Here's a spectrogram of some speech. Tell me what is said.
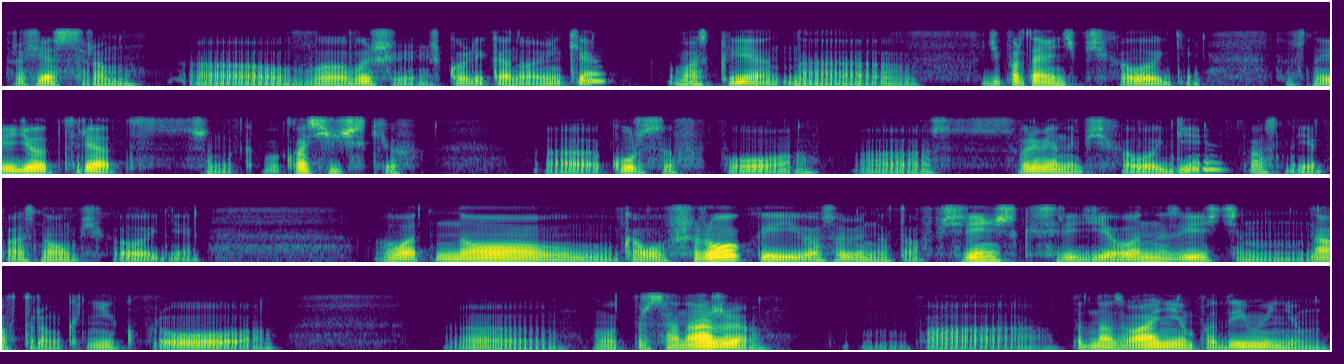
профессором в высшей школе экономики в Москве на, в департаменте психологии. Собственно, ведет ряд совершенно как бы, классических Э, курсов по э, современной психологии, по, основ, по основам психологии. Вот, но как бы в широкой, особенно там в поселенческой среде, он известен автором книг про э, вот, персонажа по, под названием, под именем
